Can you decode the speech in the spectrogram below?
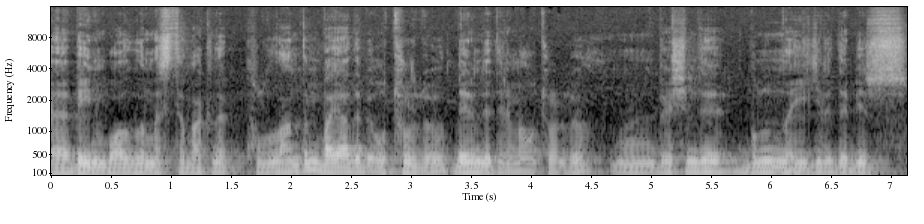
E, beynin bu algılama sistemi hakkında kullandım. Bayağı da bir oturdu. Benim de dilime oturdu. Hmm, Ve şimdi bununla ilgili de bir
